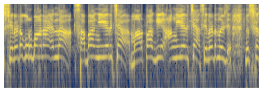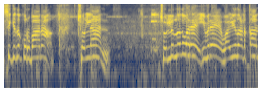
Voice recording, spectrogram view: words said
സിനഡ് കുർബാന എന്ന സഭ അംഗീകരിച്ച മാർപ്പാക്കി അംഗീകരിച്ച സിനഡ് നിഷ്കർഷിക്കുന്ന കുർബാന ചൊല്ലാൻ ചൊല്ലുന്നത് വരെ ഇവരെ വഴി നടത്താൻ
